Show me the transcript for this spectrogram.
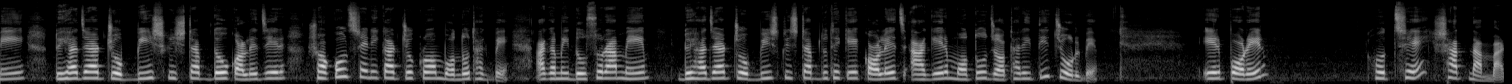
মে দুই হাজার চব্বিশ খ্রিস্টাব্দ কলেজের সকল শ্রেণি কার্যক্রম বন্ধ থাকবে। আগামী দোসরা মে দুই হাজার চব্বিশ খ্রিস্টাব্দ থেকে কলেজ আগের মতো যথারীতি চলবে। এরপরের হচ্ছে সাত নাম্বার।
